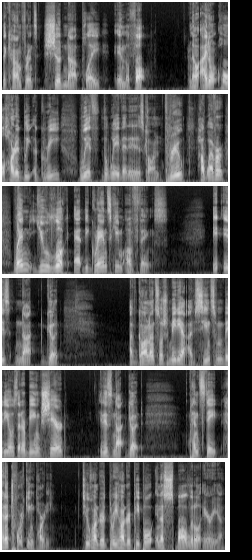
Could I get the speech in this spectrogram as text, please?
the conference should not play in the fall. Now, I don't wholeheartedly agree with the way that it has gone through. However, when you look at the grand scheme of things, it is not good. I've gone on social media, I've seen some videos that are being shared. It is not good. Penn State had a twerking party 200, 300 people in a small little area.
